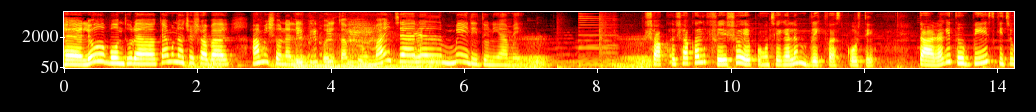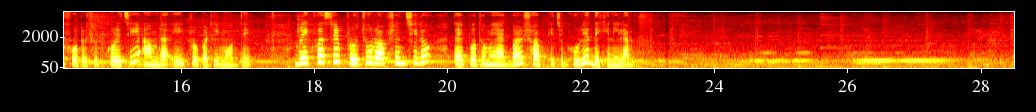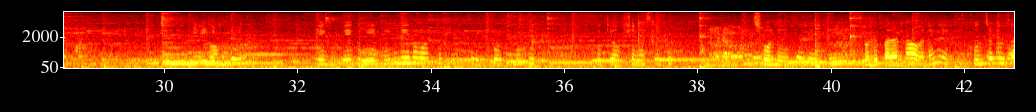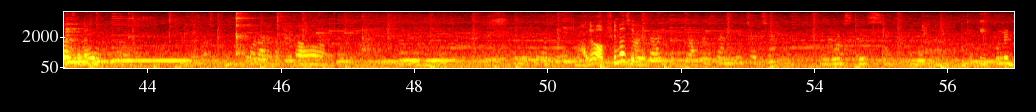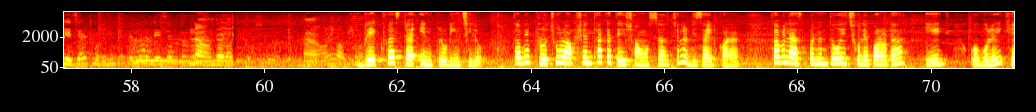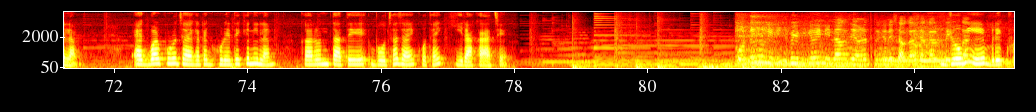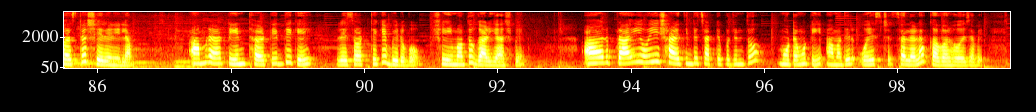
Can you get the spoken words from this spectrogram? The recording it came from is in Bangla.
হ্যালো বন্ধুরা, কেমন আছো সবাই? আমি Sonali welcome to my channel Meri Duniya Mein. সকাল সকাল ফ্রেশ হয়ে পৌঁছে গেলাম ব্রেকফাস্ট করতে। তার আগে তো বেশ কিছু ফটোশ্যুট করেছি আমরা এই প্রপার্টির মধ্যে। ব্রেকফাস্টের প্রচুর অপশন ছিল, তাই প্রথমে একবার সব কিছু ঘুরে দেখে নিলাম। এগ এগ নিয়ে এগ নিয়ে নেব একটা কি অপশন আছে ছোলে ছোলে পরাঠা হবে নাকি? কুলচা টুলচা আছে নাকি। ভালো অপশন আছে রে। ডেজার্ট হবে না ডেজার্ট না দাঁড়া ব্রেকফাস্টটা ইনক্লুডিং ছিল। তবে প্রচুর অপশন থাকাতে সমস্যা হচ্ছিল ডিসাইড করার। তবে লাস্ট পর্যন্ত ওই ছোলে পরোটা এগ ওগুলোই খেলাম। একবার পুরো জায়গাটা ঘুরে দেখে নিলাম কারণ তাতে বোঝা যায় কোথায় কি রাখা আছে। জমিয়ে ব্রেকফাস্টটা সেরে নিলাম। আমরা টেন থার্টির দিকে রেসর্ট থেকে বেরোবো সেই মতো গাড়ি আসবে। আর প্রায় ওই সাড়ে তিনটে চারটে পর্যন্ত মোটামুটি আমাদের ওয়েস্ট সালালা কভার হয়ে যাবে।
